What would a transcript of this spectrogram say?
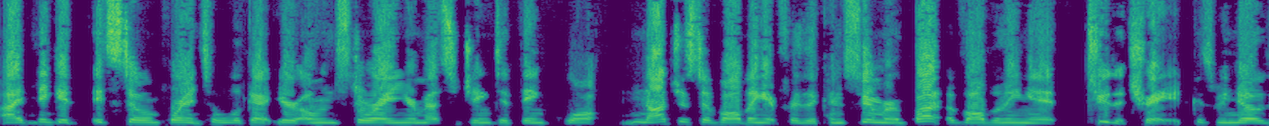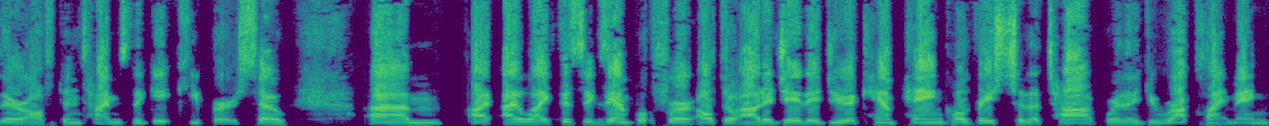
I think it, it's still important to look at your own story and your messaging to think, well, not just evolving it for the consumer, but evolving it to the trade because we know they're oftentimes the gatekeepers. So um, I, I, like this example for Alto Adige. They do a campaign called Race to the Top where they do rock climbing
